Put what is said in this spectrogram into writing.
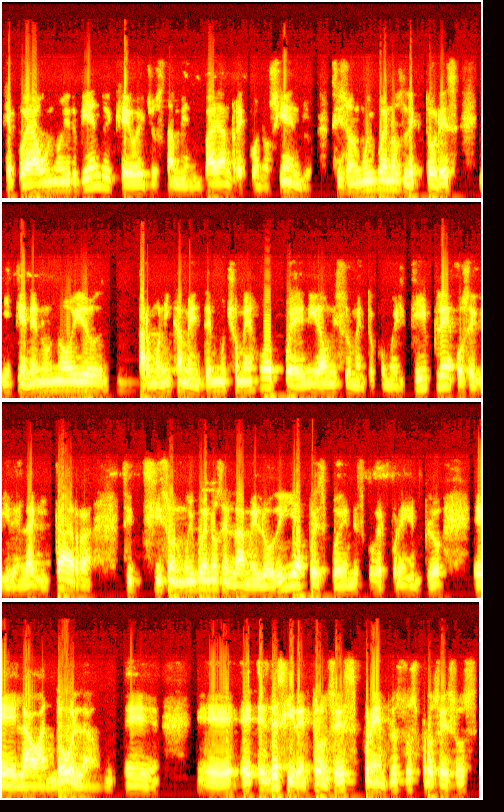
que pueda uno ir viendo y que ellos también vayan reconociendo. Si son muy buenos lectores y tienen un oído armónicamente mucho mejor, pueden ir a un instrumento como el tiple o seguir en la guitarra. Si, si son muy buenos en la melodía, pues pueden escoger, por ejemplo, eh, la bandola. Eh, eh, es decir, entonces, por ejemplo, estos procesos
